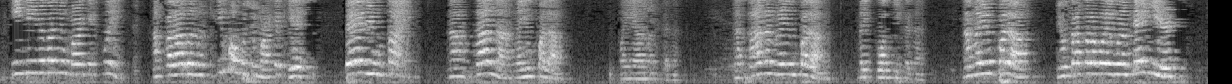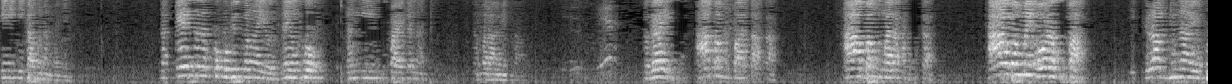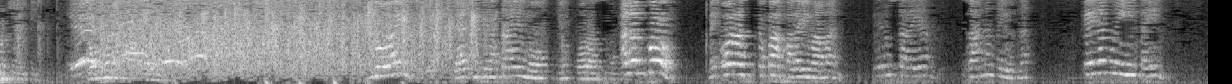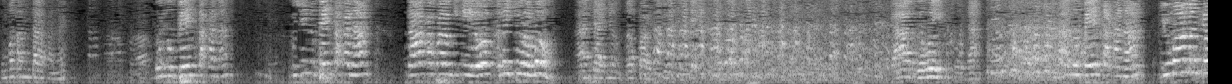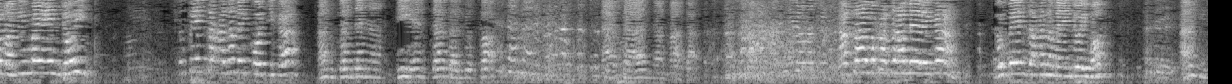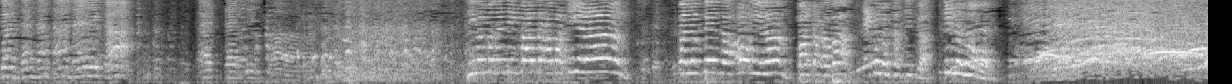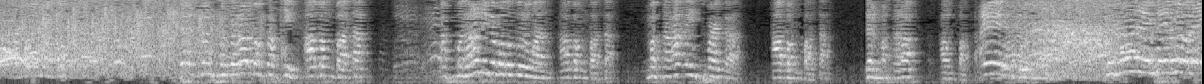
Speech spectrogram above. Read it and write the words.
Hindi naman yung market mo eh. Ang kalaban mo, hindi mo yung market, yes. Pero yung time, na sana ngayon pa lang, mayaman ka na. Na sana ngayon pa lang, may kotse ka na. Na ngayon pa lang, yung tatrabahin mo ng 10 years, kinikita mo na ngayon. Na kesa nagpo-commute ka ngayon, ngayon ho, nang i-inspire ka na ng maraming tao. So guys, habang bata ka, habang malakas ka, habang may oras pa, i-grab mo na yung opportunity. Huwag mo na. Ano why? Dahil ang sinasayang mo, yung oras mo. Alam ko, may oras ka pa para yumaman. Pero sayang, sana ngayon na. Kailan mo hihintayin? Kung matanda ka na? Kung nubenta ka na? Kung sinubenta ka na? Saka ka palang kikilos? Ano yung tsura mo? Dyan yung opportunity. Gagawin ko na. Ano, benta ka na? Yumaman ka man, yung may enjoy. Nagbenta ka na, may kotse ka. Ang ganda ng BMW ka. Nasaan na maka? Kasama ka sa Amerika. Nubenta ka na, may enjoy mo? Ang ganda ng Amerika. At that is all. Di ba maganda yung bata ka pa? Sige lang! Pag nagbenta, okay lang. Bata ka ba? Eh kung magsaksid ka, tingnan mo ako. Dahil mas masarap magsaksid habang bata. Mas marami ka matutulungan habang bata. Mas nakaka-inspire ka habang bata. Dahil masarap ang bata. Eh! Good morning! Thank you!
